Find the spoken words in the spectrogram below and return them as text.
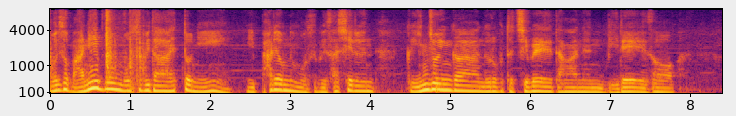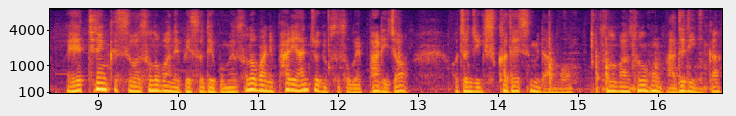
어디서 많이 본 모습이다 했더니 이 팔이 없는 모습이 사실은 그 인조인간으로부터 지배당하는 미래에서의 트랭크스와 소노반 에피소드에 보면 소노반이 팔이 한쪽이 없어서 외팔이죠. 어쩐지 익숙하다 했습니다. 뭐 소노반 손홍 아들이니까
